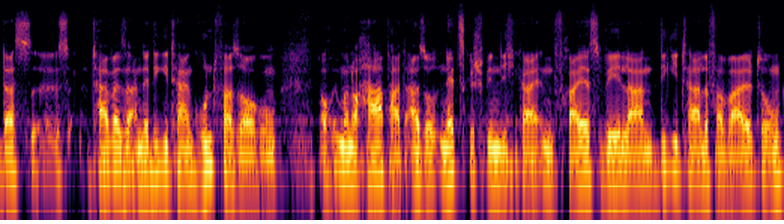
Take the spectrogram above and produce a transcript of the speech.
dass es teilweise an der digitalen Grundversorgung auch immer noch hapert. Also Netzgeschwindigkeiten, freies WLAN, digitale Verwaltung.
